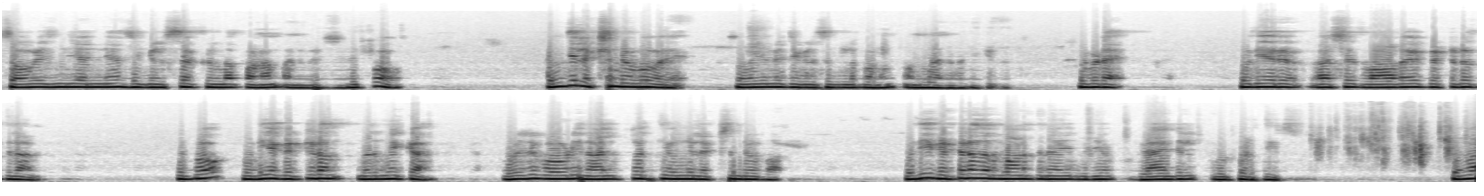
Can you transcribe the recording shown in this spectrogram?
സൗജന്യ ചികിത്സക്കുള്ള പണം അനുവദിച്ചത്. ഇപ്പോ അഞ്ചു ലക്ഷം രൂപ വരെ സൗജന്യ ചികിത്സക്കുള്ള പണം നമ്മൾ അനുവദിക്കുന്നത് ഇവിടെ പുതിയൊരു വാടക കെട്ടിടത്തിലാണ്. ഇപ്പോ പുതിയ കെട്ടിടം നിർമ്മിക്കാൻ ഒരു കോടി നാൽപ്പത്തി ഒന്ന് ലക്ഷം രൂപ പുതിയ കെട്ടിട നിർമ്മാണത്തിനായി പുതിയ ഗ്രാൻഡിൽ ഉൾപ്പെടുത്തിയിട്ടുണ്ട്. അപ്പൊ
